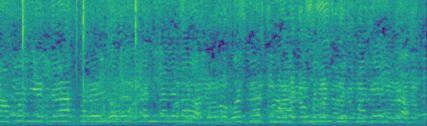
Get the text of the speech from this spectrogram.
आपण एकदा परळी लोकांना निघालेलो वैजनाथ महाराजांना घोषणा द्यायचं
